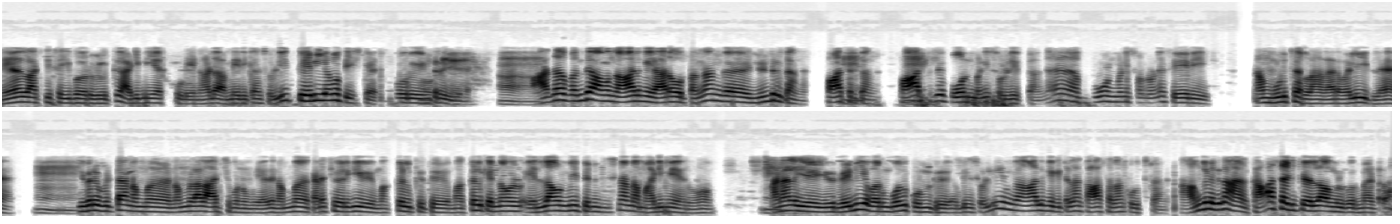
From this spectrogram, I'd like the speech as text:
நிழலாட்சி செய்பவர்களுக்கு அடிமையா இருக்கக்கூடிய நாடு அமெரிக்கான்னு சொல்லி தெரியாம பேசிட்டாரு ஒரு இன்டர்வியூல அத வந்து அவங்க ஆளுங்க யாரோ ஒருத்தவங்க அங்க நின்றுருக்காங்க. பார்த்திருக்காங்க பார்த்துட்டு ஃபோன் பண்ணி சொல்லியிருக்காங்க ஃபோன் பண்ணி சொன்னோடனே சரி நம்ம முடிச்சிடலாம் வேற வழி இல்ல. இவரை விட்டா நம்ம நம்மளால ஆட்சி பண்ண முடியாது. நம்ம கடைசி வரைக்கும் மக்களுக்கு மக்களுக்கு என்ன எல்லா உண்மையும் தெரிஞ்சிச்சுன்னா நம்ம அடிமையாயிருவோம். அதனால இ- இவர் வெளியே வரும்போது கொன்று அப்படின்னு சொல்லி இவங்க ஆளுங்க கிட்ட எல்லாம் காசெல்லாம் கொடுத்துட்டாங்க. அவங்களுக்கு தான் காசு அடிக்கிறதுல அவங்களுக்கு ஒரு மேட்டரா.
